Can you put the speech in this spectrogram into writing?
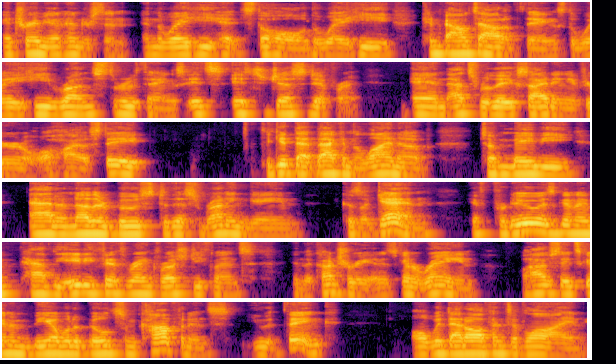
and TreVeyon Henderson and the way he hits the hole, the way he can bounce out of things, the way he runs through things. It's it's just different. And that's really exciting if you're in Ohio State to get that back in the lineup to maybe add another boost to this running game. Because again, if Purdue is going to have the 85th ranked rush defense in the country and it's going to rain, Ohio State's going to be able to build some confidence, you would think, with that offensive line,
